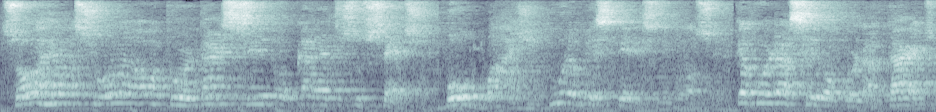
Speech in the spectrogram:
Só relaciona ao acordar cedo ao cara de sucesso. Bobagem, pura besteira esse negócio. Porque acordar cedo ou acordar tarde,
